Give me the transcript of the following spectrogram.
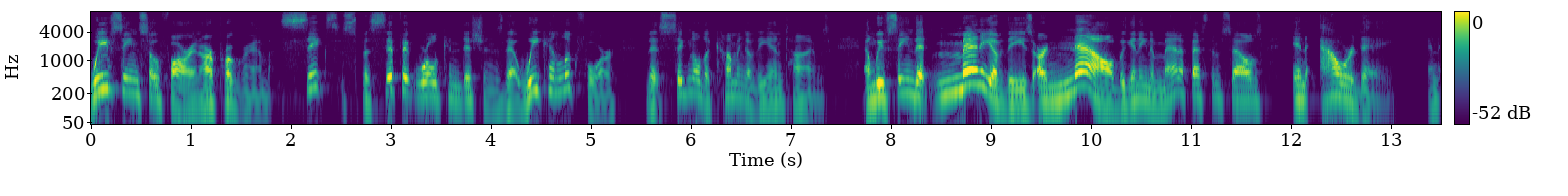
We've seen so far in our program six specific world conditions that we can look for that signal the coming of the end times. And we've seen that many of these are now beginning to manifest themselves in our day and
